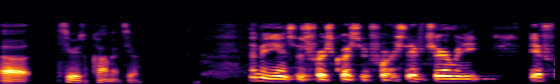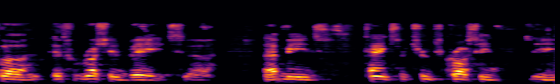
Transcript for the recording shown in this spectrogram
uh, series of comments here. Let me answer this first question first. If Germany, if uh, if Russia invades, uh, that means tanks or troops crossing the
